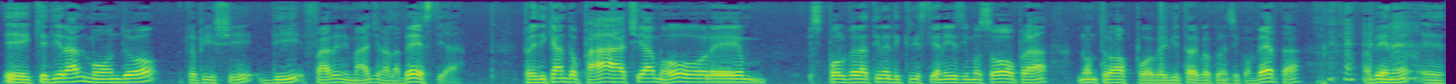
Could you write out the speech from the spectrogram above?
e che dirà al mondo, capisci, di fare un'immagine alla bestia, predicando pace, amore, spolveratina di cristianesimo sopra, non troppo per evitare che qualcuno si converta, va bene? Eh,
